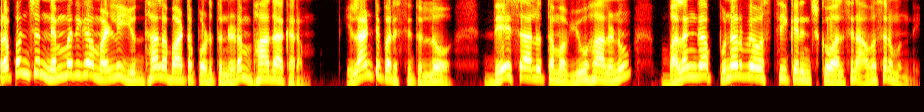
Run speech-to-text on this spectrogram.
ప్రపంచం నెమ్మదిగా మళ్ళీ యుద్ధాల బాట పొడుతుండడం బాధాకరం. ఇలాంటి పరిస్థితుల్లో దేశాలు తమ వ్యూహాలను బలంగా పునర్వ్యవస్థీకరించుకోవాల్సిన అవసరముంది.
